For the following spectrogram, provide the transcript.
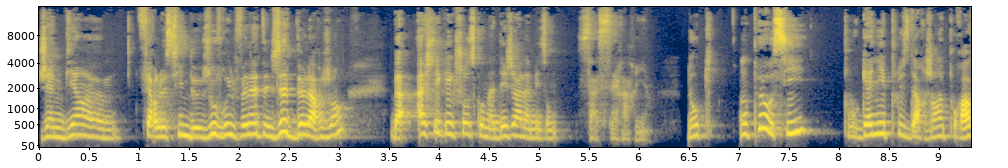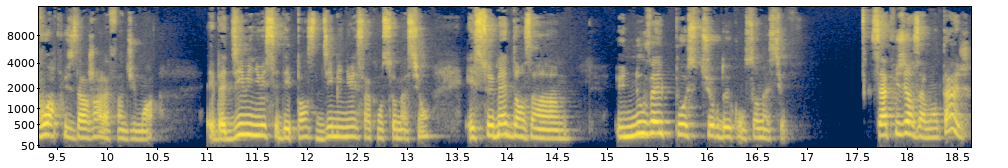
J'aime bien euh, faire le signe de j'ouvre une fenêtre et jette de l'argent. Bah, acheter quelque chose qu'on a déjà à la maison, ça sert à rien. Donc on peut aussi, pour gagner plus d'argent et pour avoir plus d'argent à la fin du mois, eh ben, diminuer ses dépenses, diminuer sa consommation et se mettre dans une nouvelle posture de consommation. Ça a plusieurs avantages.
